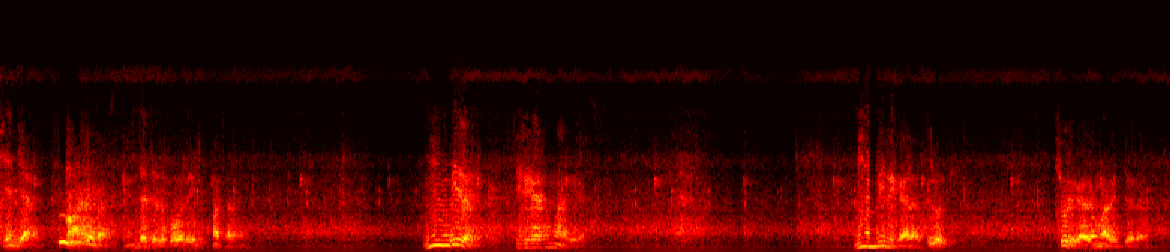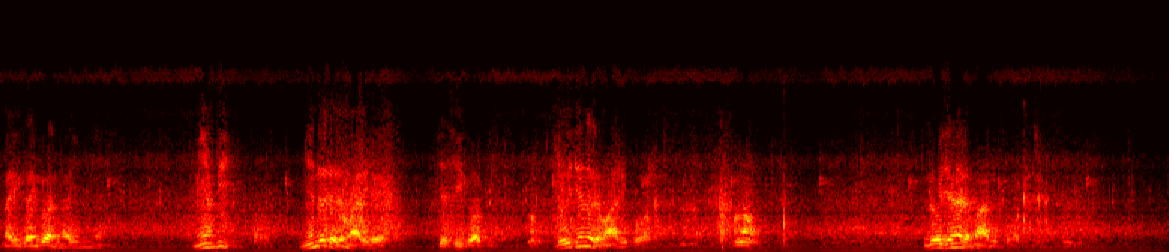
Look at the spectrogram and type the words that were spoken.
ရှင်းကြရှင်းပါပြီမြင်တတ်တဲ့သဘောလေးမှတ်ထားတယ်မြင်ပြီးတော့ဒီကရမှလည်းမြင်ပြီးတဲ့ကရသူတို့ချို့တဲ့ကရမှလည်းကြတော့နိုင်တိုင်းကနိုင်မြင်မြင်ပြီးမြင်တဲ့ဓမ္မတွေပဲပြည့်စည်သွားပြီလူချင်းတဲ့ဓမ္မတွေပေါ်လာမှန်ပါ လူချင်းတဲ့ဓမ္မတွေပေါ်လာ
